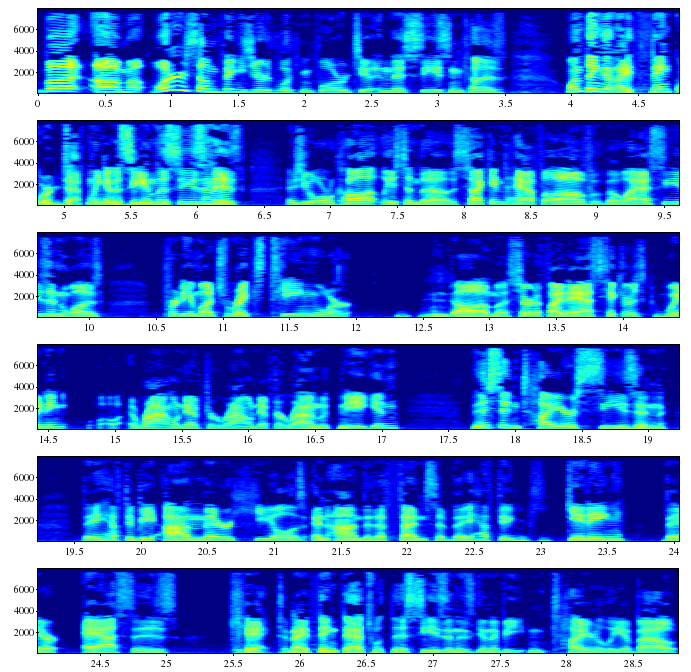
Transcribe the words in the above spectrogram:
but um, what are some things you're looking forward to in this season? Because one thing that I think we're definitely going to see in this season is, as you'll recall, at least in the second half of the last season, was pretty much Rick's team were um, certified ass kickers, winning round after round after round with Negan. This entire season, they have to be on their heels and on the defensive. They have to getting their asses kicked. And I think that's what this season is going to be entirely about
